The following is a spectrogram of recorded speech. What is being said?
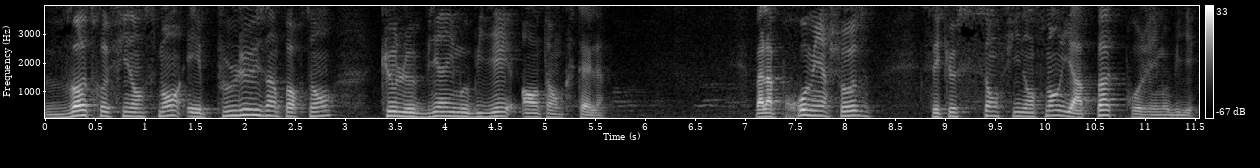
votre financement est plus important que le bien immobilier en tant que tel. Bah, la première chose, c'est que sans financement, il n'y a pas de projet immobilier.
